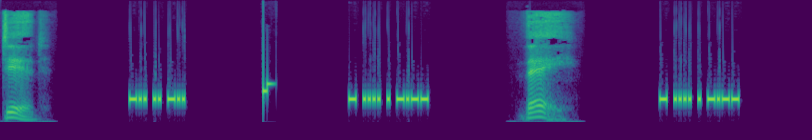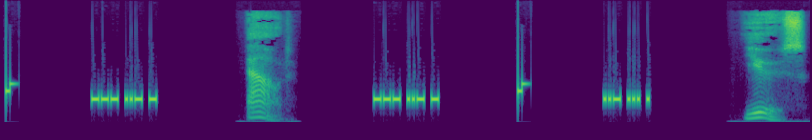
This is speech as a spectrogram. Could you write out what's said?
Did. They. Out. Use.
